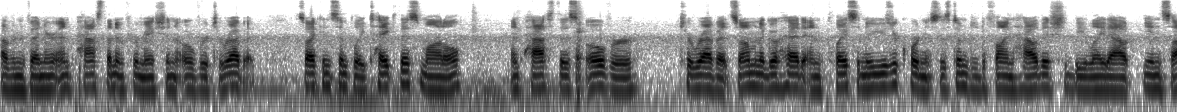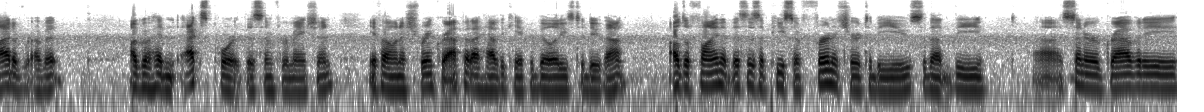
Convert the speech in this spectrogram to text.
of Inventor and pass that information over to Revit. So I can simply take this model and pass this over to Revit. So I'm going to go ahead and place a new user coordinate system to define how this should be laid out inside of Revit. I'll go ahead and export this information. If I want to shrink wrap it, I have the capabilities to do that. I'll define that this is a piece of furniture to be used so that the uh, center of gravity,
